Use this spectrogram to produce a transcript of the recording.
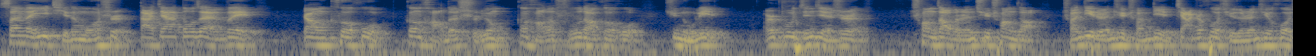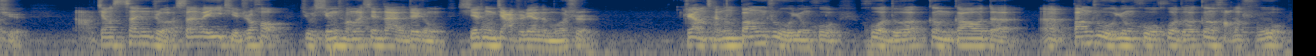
三位一体的模式，大家都在为让客户更好的使用、更好的服务到客户去努力，而不仅仅是创造的人去创造，传递的人去传递，价值获取的人去获取，啊，将三者三位一体之后，就形成了现在的这种协同价值链的模式。这样才能帮助用户获得更高的呃，帮助用户获得更好的服务，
